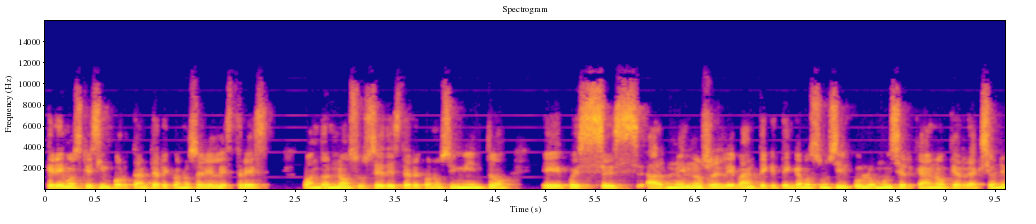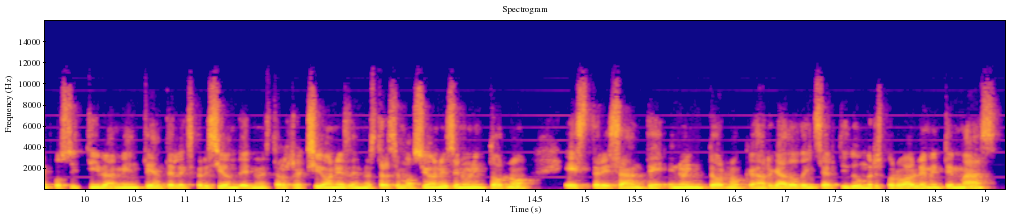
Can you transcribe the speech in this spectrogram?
Creemos que es importante reconocer el estrés cuando no sucede este reconocimiento, eh, pues es al menos relevante que tengamos un círculo muy cercano que reaccione positivamente ante la expresión de nuestras reacciones, de nuestras emociones, en un entorno estresante, en un entorno cargado de incertidumbres, probablemente más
